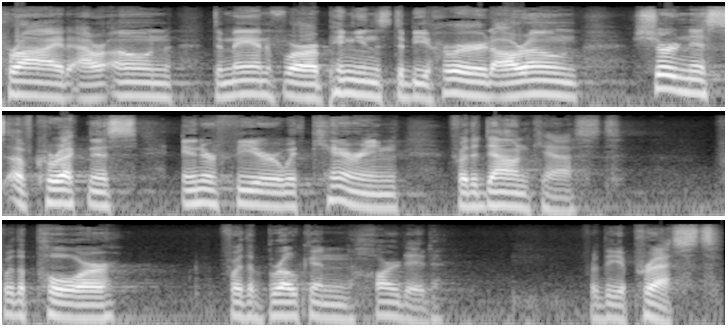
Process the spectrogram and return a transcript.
pride, our own demand for our opinions to be heard, our own sureness of correctness interfere with caring for the downcast, for the poor, for the broken-hearted, for the oppressed.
